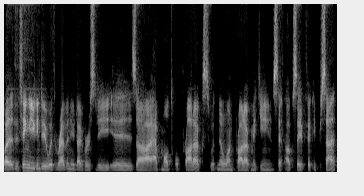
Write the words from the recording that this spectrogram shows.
But the thing you can do with revenue diversity is uh, have multiple products with no one product making up say fifty percent.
